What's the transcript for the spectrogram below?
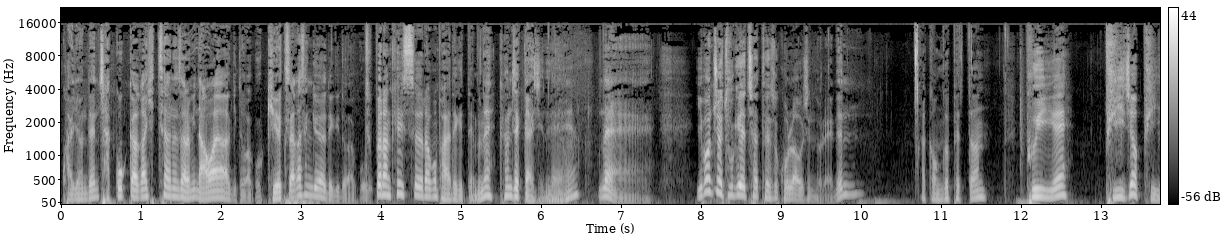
관련된 작곡가가 히트하는 사람이 나와야 하기도 하고 기획사가 생겨야 되기도 하고 특별한 케이스라고 봐야 되기 때문에 현재까지는 네 네. 이번 주에 두 개의 차트에서 골라오신 노래는 아까 언급했던 V의 V죠 V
